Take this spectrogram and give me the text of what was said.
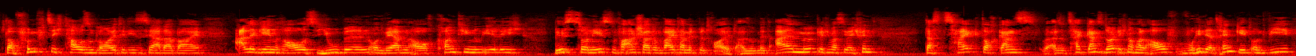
Ich glaube 50.000 Leute dieses Jahr dabei. Alle gehen raus, jubeln und werden auch kontinuierlich bis zur nächsten Veranstaltung weiter mit betreut. Also mit allem Möglichen, was sie, ich finde, das zeigt doch ganz, also zeigt ganz deutlich nochmal auf, wohin der Trend geht und wie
